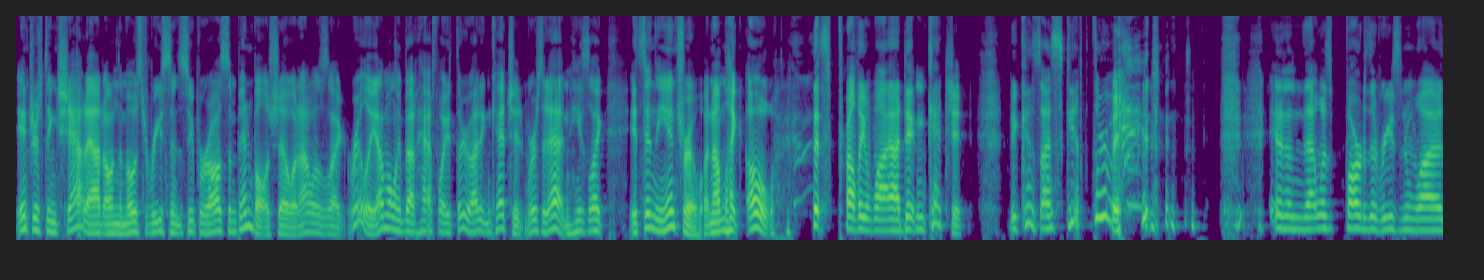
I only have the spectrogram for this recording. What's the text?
interesting shout out on the most recent super awesome pinball show." And I was like, "Really? I'm only about halfway through. I didn't catch it. Where's it at?" And he's like, "It's in the intro." And I'm like, "Oh, that's probably why I didn't catch it because I skipped through it." and that was part of the reason why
